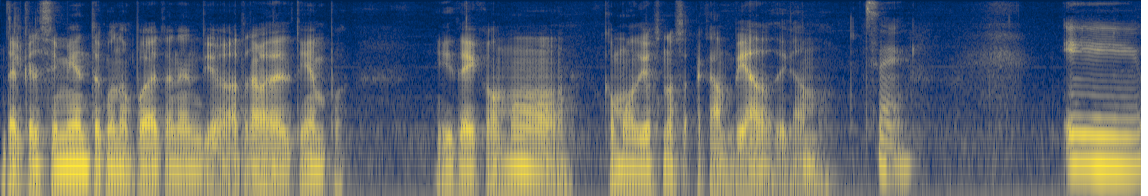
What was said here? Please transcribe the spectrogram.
del crecimiento que uno puede tener en Dios a través del tiempo y de cómo, cómo Dios nos ha cambiado, digamos. Sí. Y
